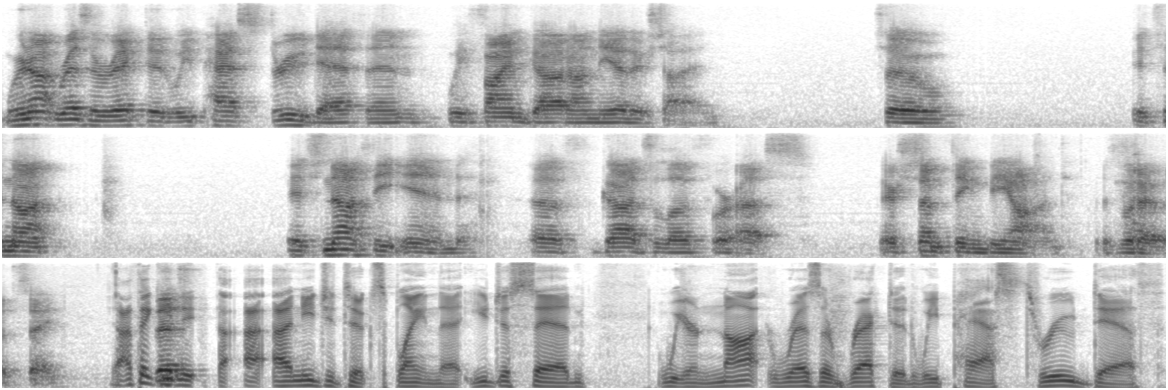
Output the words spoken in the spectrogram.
we're not resurrected we pass through death and we find god on the other side so it's not it's not the end of god's love for us there's something beyond is what i would say I think you need, I, I need you to explain that. You just said we are not resurrected; we pass through death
